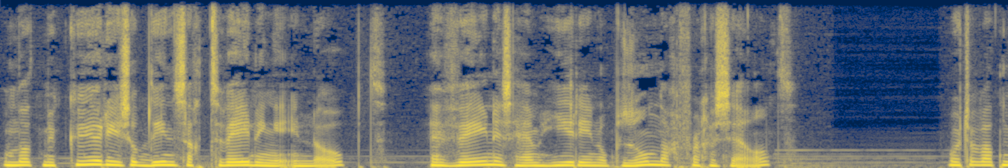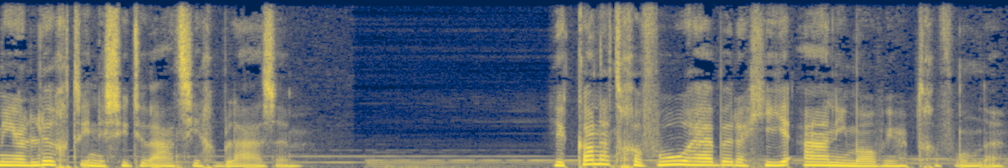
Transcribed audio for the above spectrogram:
Omdat Mercurius op dinsdag tweelingen inloopt en Venus hem hierin op zondag vergezelt, wordt er wat meer lucht in de situatie geblazen. Je kan het gevoel hebben dat je je animo weer hebt gevonden.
